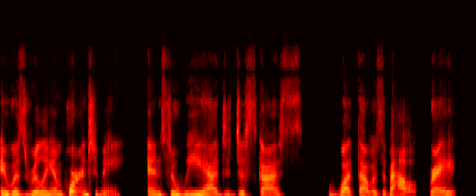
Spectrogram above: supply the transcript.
it was really important to me. And so we had to discuss what that was about, right?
